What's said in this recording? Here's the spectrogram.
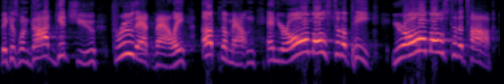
Because when God gets you through that valley, up the mountain, and you're almost to the peak, you're almost to the top,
